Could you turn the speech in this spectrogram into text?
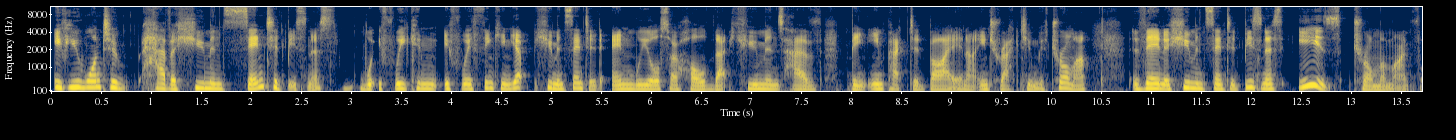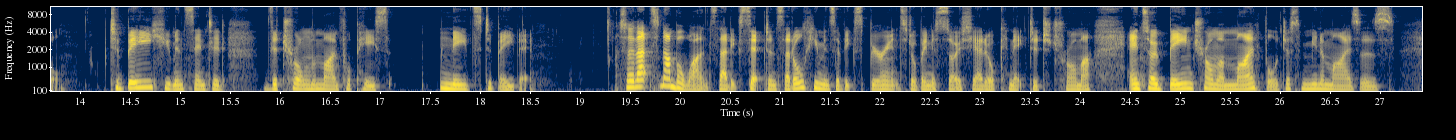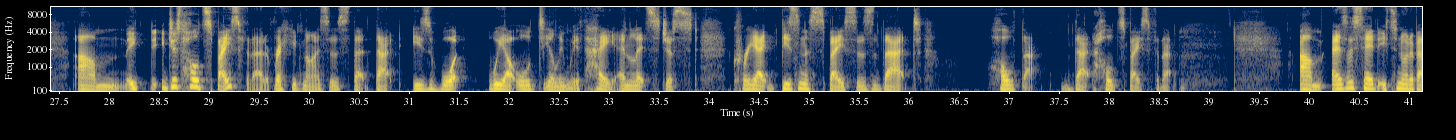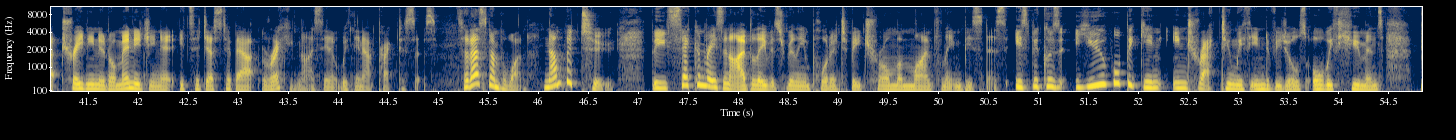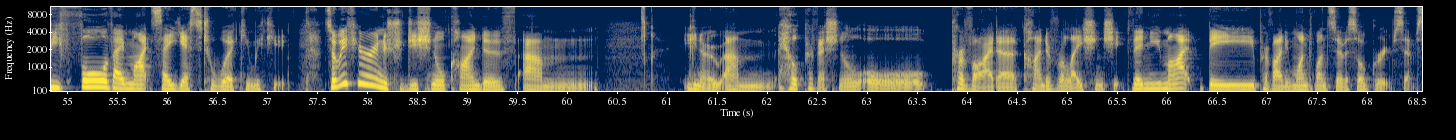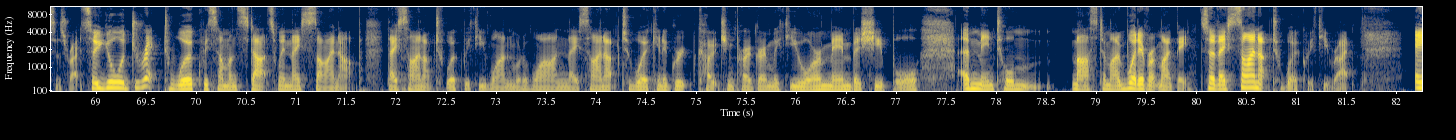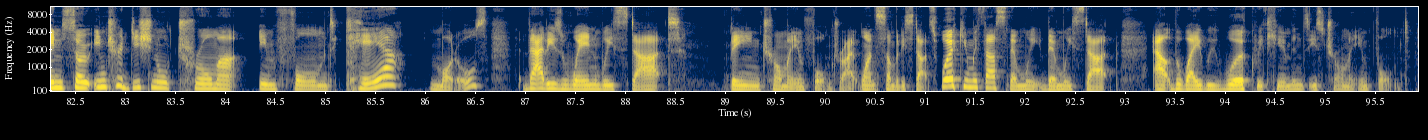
If you want to have a human centered business, if we can, if we're thinking, yep, human centered, and we also hold that humans have been impacted by and are interacting with trauma, then a human centered business is trauma mindful. To be human centered, the trauma mindful piece needs to be there. So that's number one, it's that acceptance that all humans have experienced or been associated or connected to trauma. And so being trauma mindful just minimizes, um, it, it just holds space for that. It recognizes that that is what we are all dealing with. Hey, and let's just create business spaces that hold that, that hold space for that. Um, as I said, it's not about treating it or managing it, it's just about recognizing it within our practices. So that's number one. Number two, the second reason I believe it's really important to be trauma mindful in business is because you will begin interacting with individuals or with humans before they might say yes to working with you. So if you're in a traditional kind of um, you know, um, health professional or provider kind of relationship, then you might be providing one to one service or group services, right? So your direct work with someone starts when they sign up. They sign up to work with you one to one, they sign up to work in a group coaching program with you or a membership or a mentor mastermind, whatever it might be. So they sign up to work with you, right? And so in traditional trauma informed care models, that is when we start being trauma informed, right? Once somebody starts working with us, then we then we start out the way we work with humans is trauma informed.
